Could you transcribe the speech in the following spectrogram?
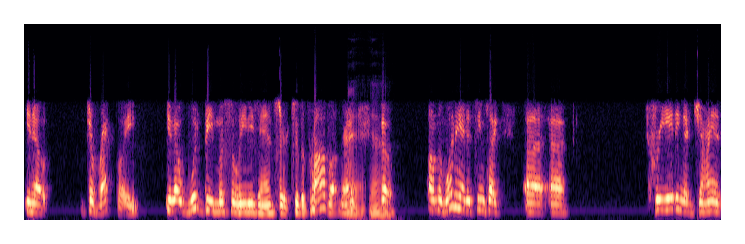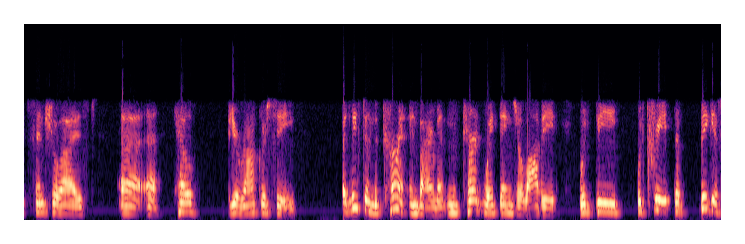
you know, directly, you know, would be Mussolini's answer to the problem, right? Yeah, yeah. So, on the one hand, it seems like uh, uh, creating a giant centralized uh, uh, health bureaucracy, at least in the current environment, and the current way things are lobbied, would be would create the biggest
